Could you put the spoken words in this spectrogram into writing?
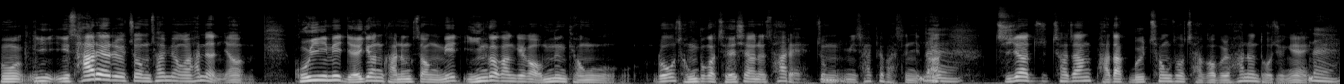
어, 이, 이 사례를 좀 설명을 하면요. 고의 및 예견 가능성 및 인과관계가 없는 경우 로 정부가 제시하는 사례 좀 살펴봤습니다. 네. 지하 주차장 바닥 물 청소 작업을 하는 도중에 네.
